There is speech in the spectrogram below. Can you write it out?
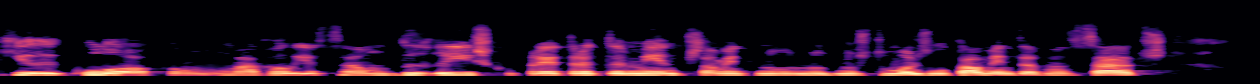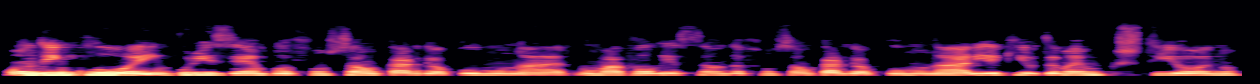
que colocam uma avaliação de risco pré-tratamento, principalmente no, no, nos tumores localmente avançados, onde incluem, por exemplo, a função cardiopulmonar, uma avaliação da função cardiopulmonar, e aqui eu também me questiono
